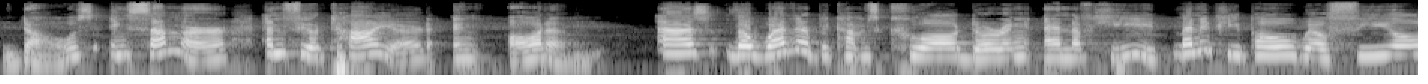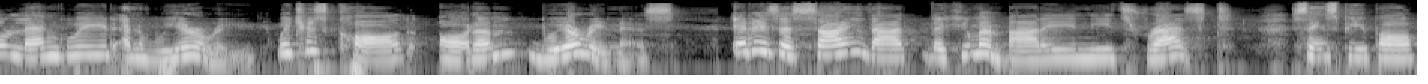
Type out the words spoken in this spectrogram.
doze in summer, and feel tired in autumn. As the weather becomes cool during end of heat, many people will feel languid and weary, which is called autumn weariness. It is a sign that the human body needs rest, since people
